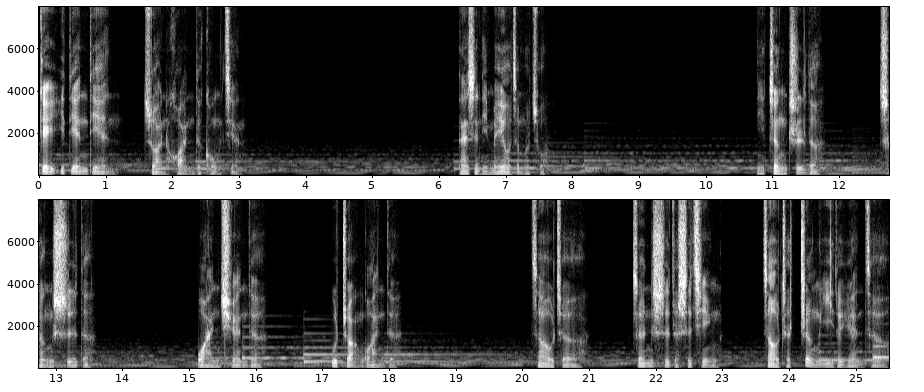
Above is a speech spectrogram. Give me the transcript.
给一点点转圜的空间。但是你没有这么做。你正直的、诚实的、完全的、不转弯的，照着真实的事情，照着正义的原则，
